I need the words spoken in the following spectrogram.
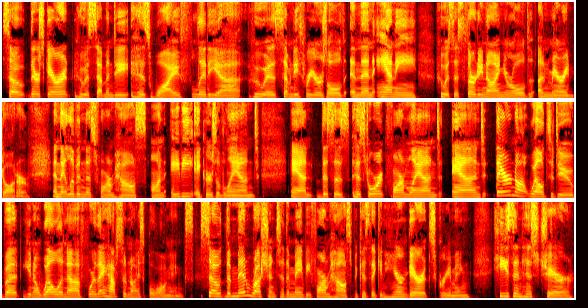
So there's Garrett, who is 70, his wife, Lydia, who is 73 years old, and then Annie, who is his 39 year old unmarried daughter. And they live in this farmhouse on 80 acres of land. And this is historic farmland and they're not well to do, but you know, well enough where they have some nice belongings. So the men rush into the Maybee farmhouse because they can hear Garrett screaming. He's in his chair.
